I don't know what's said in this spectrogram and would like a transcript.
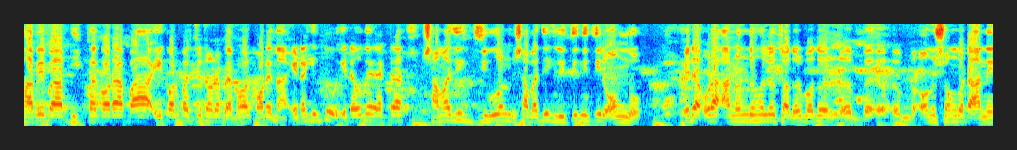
ভাবে বা ভিক্ষা করা বা এ করবার জন্য ওরা ব্যবহার করে না। এটা কিন্তু, এটা ওদের একটা সামাজিক জীবন, সামাজিক রীতিনীতির অঙ্গ। এটা ওরা আনন্দ হলেও চদর বদর অনুষঙ্গটা আনে।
